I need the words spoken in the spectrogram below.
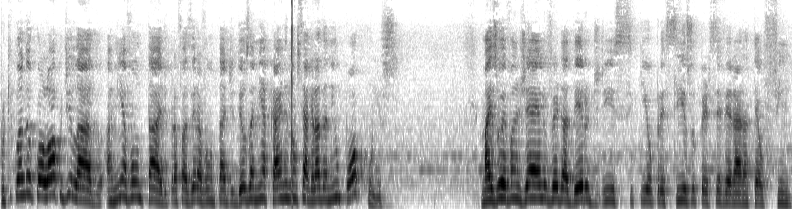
Porque quando eu coloco de lado a minha vontade para fazer a vontade de Deus, a minha carne não se agrada nem um pouco com isso. Mas o Evangelho verdadeiro disse que eu preciso perseverar até o fim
